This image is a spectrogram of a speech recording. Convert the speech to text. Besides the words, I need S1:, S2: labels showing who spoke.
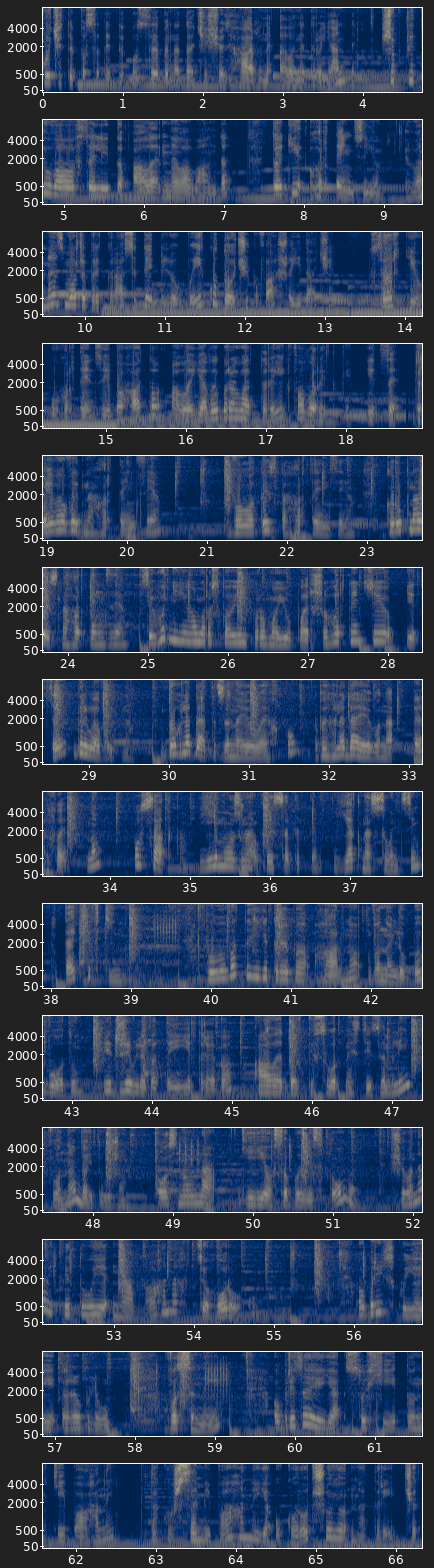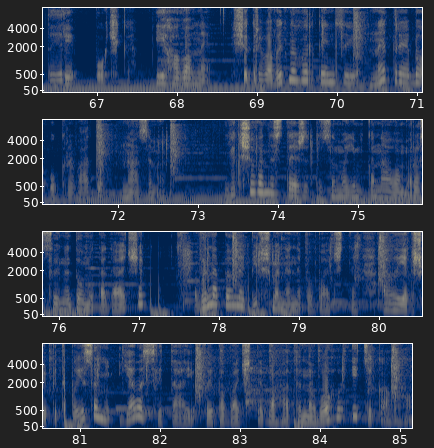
S1: Хочете посадити у себе на дачі щось гарне, але не троянди, щоб квітувало все літо, але не лаванда? Тоді гортензію. Вона зможе прикрасити любий куточок вашої дачі. Сортів у гортензії багато, але я вибрала три фаворитки. І це древовидна гортензія, волотиста гортензія, крупнолисна гортензія. Сьогодні я вам розповім про мою першу гортензію, і це древовидна. Доглядати за нею легко, виглядає вона ефектно. Посадка. Її можна висадити як на сонці, так і в тінь. Поливати її треба гарно, вона любить воду. Підживлювати її треба, але до кислотності землі вона байдужа. Основна її особливість в тому, що вона відквітує на паганах цього року. Обрізку я її роблю восени. Обрізаю я сухі тонкі пагани. Також самі пагани я укорочую на 3-4 почки. І головне, що древовидну гортензію не треба укривати на зиму. Якщо ви не стежите за моїм каналом Рослини дому та дачі, ви, напевно, більш мене не побачите. Але якщо підписані, я вас вітаю, ви побачите багато нового і цікавого.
